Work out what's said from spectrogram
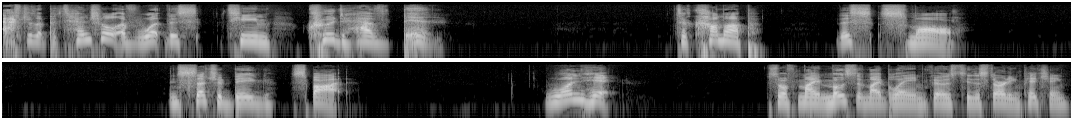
after the potential of what this team could have been, to come up this small in such a big spot. One hit. So if my most of my blame goes to the starting pitching,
